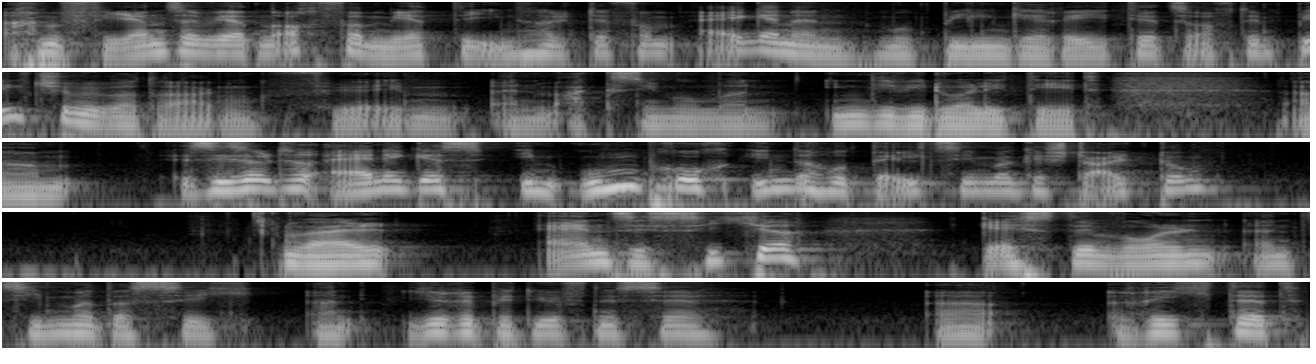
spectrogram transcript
am Fernseher werden auch vermehrt die Inhalte vom eigenen mobilen Gerät jetzt auf den Bildschirm übertragen, für eben ein Maximum an Individualität. Ähm, es ist also einiges im Umbruch in der Hotelzimmergestaltung, weil eins ist sicher, Gäste wollen ein Zimmer, das sich an ihre Bedürfnisse äh, richtet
